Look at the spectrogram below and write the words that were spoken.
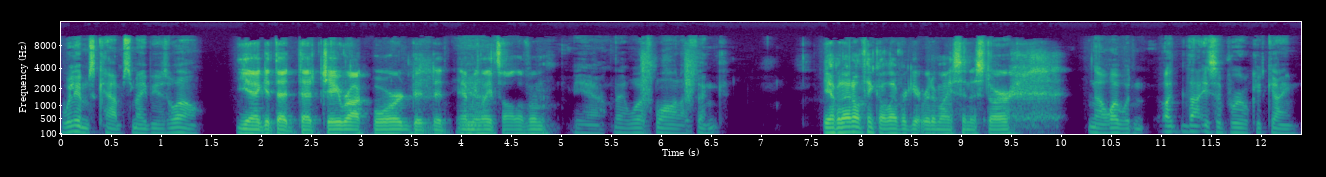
Williams cabs maybe as well. Yeah, get that that JROK board that, that Yeah. emulates all of them. Yeah, they're worthwhile. I think. Yeah, but I don't think I'll ever get rid of my Sinistar. No, I wouldn't. I, that is a real good game.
